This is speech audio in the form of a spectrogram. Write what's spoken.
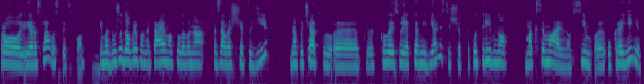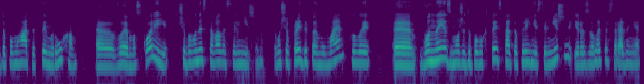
про Ярославу Стецько. І ми дуже добре пам'ятаємо, коли вона казала ще тоді, на початку е, коли своєї активної діяльності, що потрібно максимально всім е, Україні допомагати тим рухам е, в Московії, щоб вони ставали сильнішими. Тому що прийде той момент, коли е, вони зможуть допомогти стати Україні сильнішою і розвалити всередині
